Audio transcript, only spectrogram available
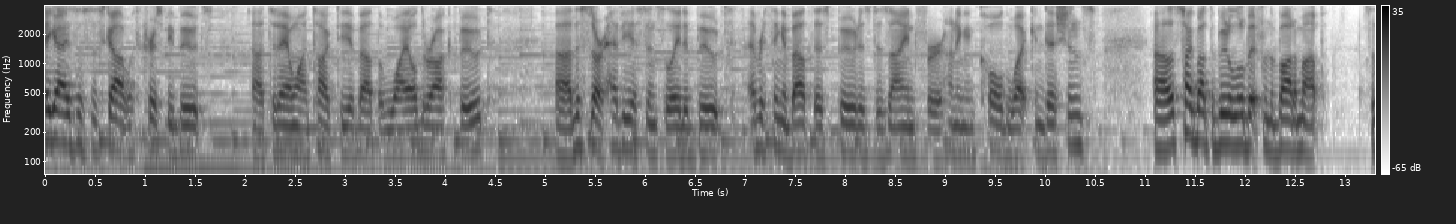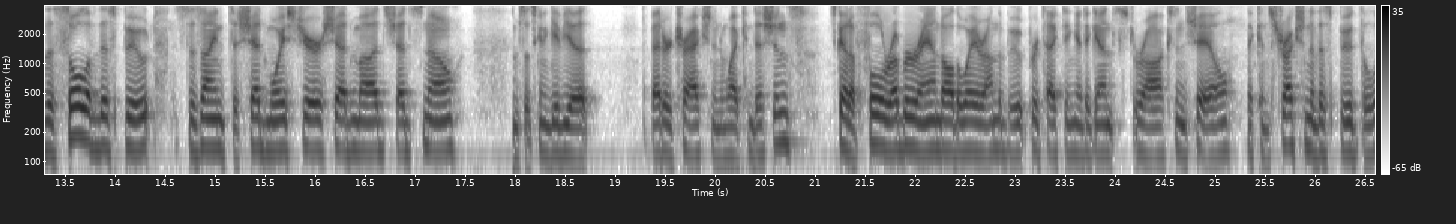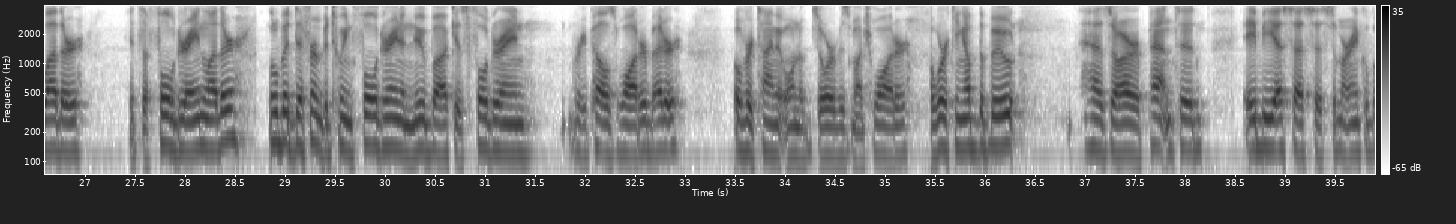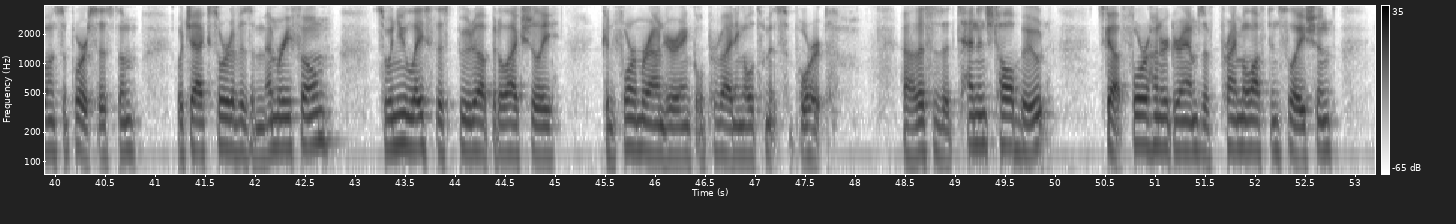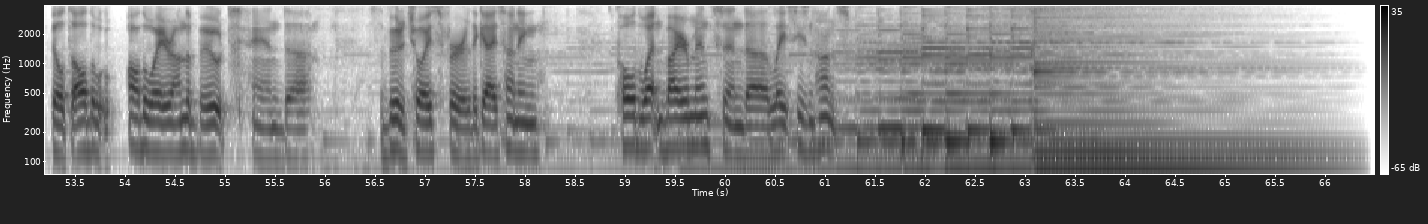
Hey guys, this is Scott with Crispi Boots. Uh, today I want to talk to you about the Wild Rock boot. Uh, this is our heaviest insulated boot. Everything about this boot is designed for hunting in cold, wet conditions. Uh, let's talk about the boot a little bit from the bottom up. So the sole of this boot is designed to shed moisture, shed mud, shed snow. So it's going to give you better traction in wet conditions. It's got a full rubber rand all the way around the boot, protecting it against rocks and shale. The construction of this boot, the leather, it's a full grain leather. A little bit different between full grain and nubuck is full grain repels water better. Over time, it won't absorb as much water. Working up the boot has our patented ABSS system, our ankle bone support system, which acts sort of as a memory foam. So when you lace this boot up, it'll actually conform around your ankle, providing ultimate support. Uh, this is a 10 inch tall boot. It's got 400 grams of Primaloft insulation built all the, all the way around the boot. And uh, it's the boot of choice for the guys hunting cold, wet environments and uh, late season hunts.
